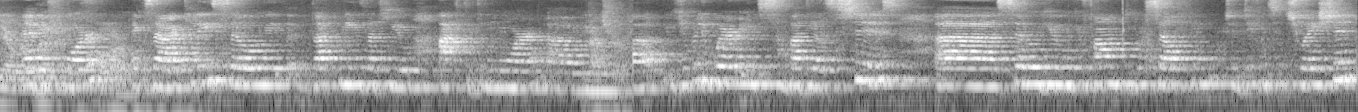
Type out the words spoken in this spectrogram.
Yeah, uh, before. before. Exactly, so that means that you acted more. Um, uh, you really were in somebody else's shoes, uh, so you, you found yourself into a different situation.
